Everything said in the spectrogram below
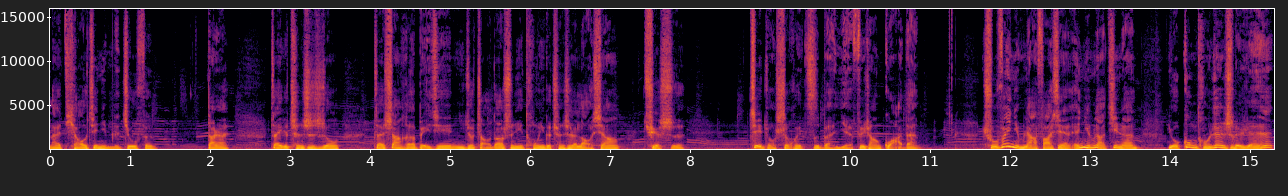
来调节你们的纠纷。当然。在一个城市之中，在上海和北京，你就找到是你同一个城市的老乡，确实，这种社会资本也非常寡淡。除非你们俩发现，哎，你们俩竟然有共同认识的人，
